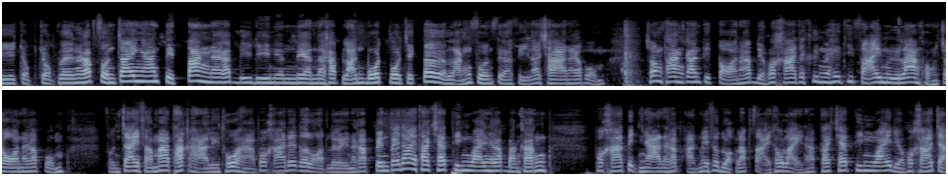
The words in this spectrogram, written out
ดีๆ จบ ๆ เลยนะครับ สนใจงานติดตั้งนะครับ ดีๆ เนียน ๆ นะครับ ร้านโบสโปรเจคเตอร์หลังสวนเสือศรีราชานะครับผม ช่องทางการติดต่อนะครับ เดี๋ยวพ่อค้าจะขึ้นไว้ให้ที่ซ้ายมือล่างของจอนะครับผมสนใจสามารถทักหาหรือโทรหาพ่อค้าได้ตลอดเลยนะครับ เป็นไปได้ทักแชททิ้งไว้นะครับ บางครั้งพ่อค้าติดงานนะครับ อาจไม่สะดวกรับสายเท่าไหร่นะครับ ทักแชททิ้งไว้เดี๋ยวพ่อค้าจะ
